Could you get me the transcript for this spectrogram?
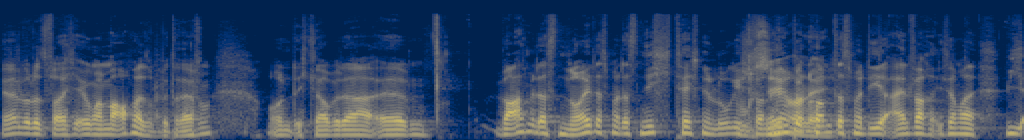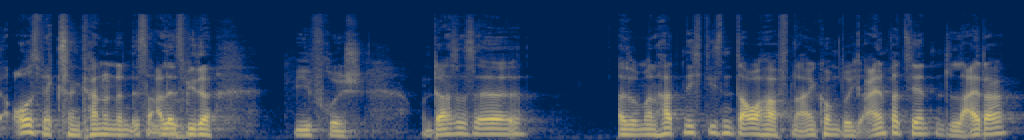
ja, würde uns vielleicht irgendwann mal auch mal so betreffen. Und ich glaube, da ähm, war mir das neu, dass man das nicht technologisch schon hinbekommt, dass man die einfach, ich sag mal, wie auswechseln kann und dann ist alles wieder wie frisch. Und das ist, äh, also man hat nicht diesen dauerhaften Einkommen durch einen Patienten, leider,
